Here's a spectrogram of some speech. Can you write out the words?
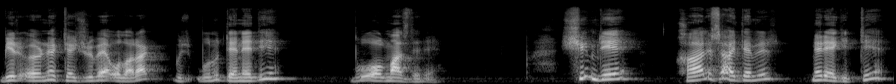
bir örnek tecrübe olarak bu- bunu denedi. Bu olmaz dedi. Şimdi Halis Aydemir nereye gitti?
